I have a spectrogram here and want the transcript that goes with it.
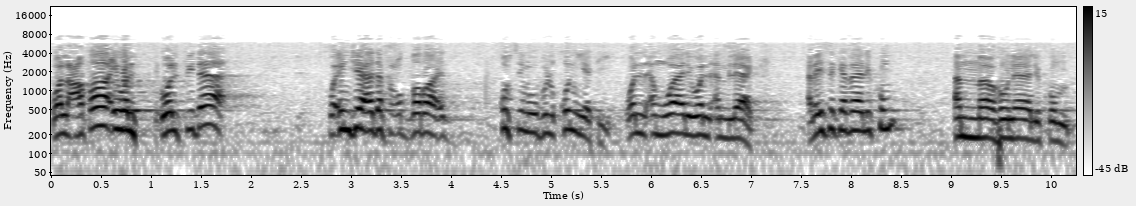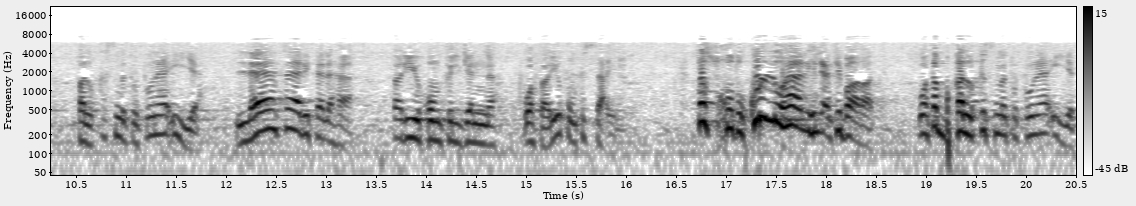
والعطاء والفداء. وإن جاء دفع الضرائب قسموا بالقنية والأموال والأملاك. أليس كذلكم؟ أما هنالكم فالقسمة ثنائية لا ثالث لها. فريق في الجنة وفريق في السعير. تسقط كل هذه الاعتبارات وتبقى القسمة ثنائية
